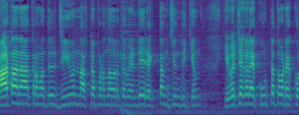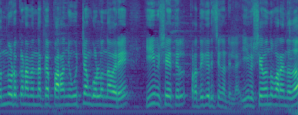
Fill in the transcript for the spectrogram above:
കാട്ടാനാക്രമത്തിൽ ജീവൻ നഷ്ടപ്പെടുന്നവർക്ക് വേണ്ടി രക്തം ചിന്തിക്കും. ഇവറ്റകളെ കൂട്ടത്തോടെ കൊന്നൊടുക്കണമെന്നൊക്കെ പറഞ്ഞ് ഊറ്റം കൊള്ളുന്നവരെ ഈ വിഷയത്തിൽ പ്രതികരിച്ചു കണ്ടില്ല. ഈ വിഷയം എന്ന് പറയുന്നത്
